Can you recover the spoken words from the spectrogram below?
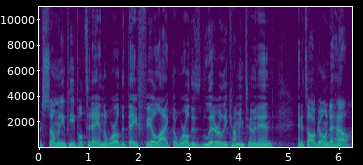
There's so many people today in the world that they feel like the world is literally coming to an end and it's all going to hell.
